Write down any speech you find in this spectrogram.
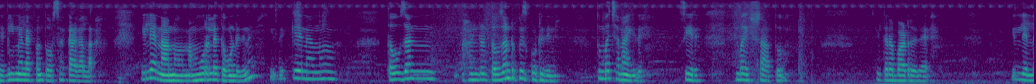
ಹೆಗಲ ಮೇಲೆ ಹಾಕೊಂಡು ತೋರ್ಸೋಕ್ಕಾಗಲ್ಲ. ಇಲ್ಲೇ ನಾನು ನಮ್ಮೂರಲ್ಲೇ ತೊಗೊಂಡಿದ್ದೀನಿ. ಇದಕ್ಕೆ ನಾನು ತೌಸಂಡ್ ಹಂಡ್ರೆಡ್ ತೌಸಂಡ್ ರುಪೀಸ್ ಕೊಟ್ಟಿದ್ದೀನಿ. ತುಂಬ ಚೆನ್ನಾಗಿದೆ ಸೀರೆ. ತುಂಬ ಇಷ್ಟ ಆಯಿತು. ಈ ಥರ ಬಾರ್ಡ್ರ್ ಇದೆ. ಇಲ್ಲೆಲ್ಲ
